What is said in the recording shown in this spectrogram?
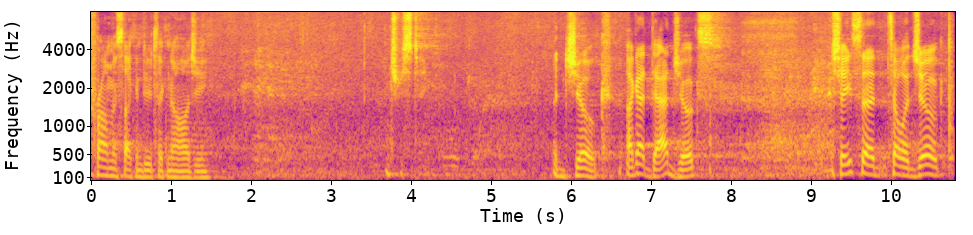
Promise I can do technology. Interesting. A joke. I got dad jokes. Chase said, tell a joke.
